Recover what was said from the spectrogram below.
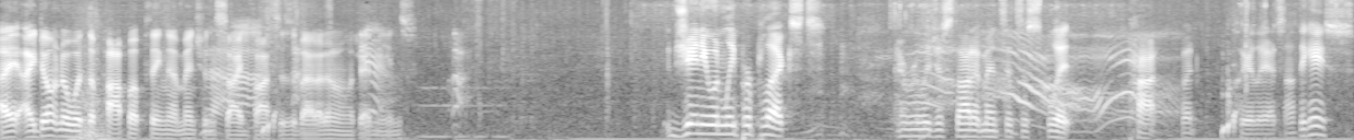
I, I don't know what the pop-up thing that mentions side pots is about. I don't know what that means. Genuinely perplexed. I really just thought it meant it's a split pot, but clearly that's not the case.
